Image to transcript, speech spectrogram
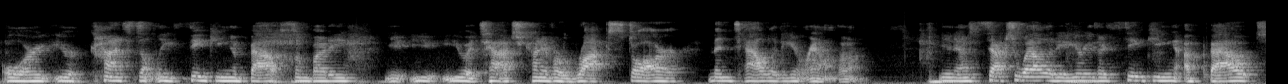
or you're constantly thinking about somebody. You you, you attach kind of a rock star mentality around them. You know, sexuality. You're either thinking about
